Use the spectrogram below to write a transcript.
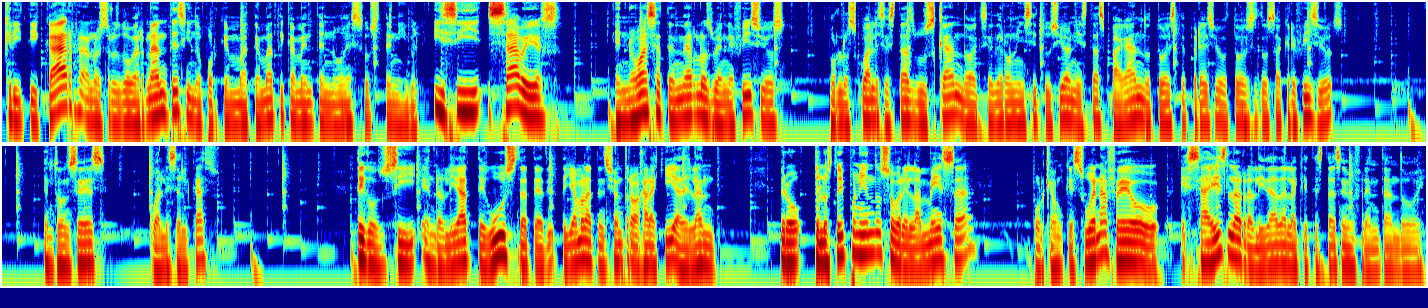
criticar a nuestros gobernantes, sino porque matemáticamente no es sostenible. Y si sabes que no vas a tener los beneficios por los cuales estás buscando acceder a una institución y estás pagando todo este precio o todos estos sacrificios, entonces, ¿cuál es el caso? Digo, si en realidad te gusta, te, te llama la atención trabajar aquí, adelante. Pero te lo estoy poniendo sobre la mesa porque aunque suena feo, esa es la realidad a la que te estás enfrentando hoy.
